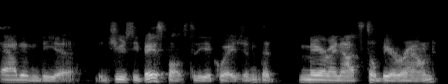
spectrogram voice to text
add in the, uh, the juicy baseballs to the equation that may or may not still be around.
